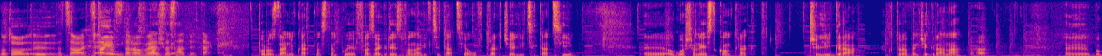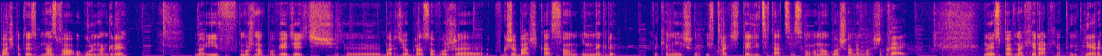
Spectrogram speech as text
No to... Y, To co? Wtajemnicz nas w Podstawowe zasady, tak. Po rozdaniu kart następuje faza gry zwana licytacją. W trakcie licytacji y, ogłaszany jest kontrakt, czyli gra, która będzie grana. Aha. Y, bo Baśka to jest nazwa ogólna gry. No i w, można powiedzieć y, bardziej obrazowo, że w grze Baśka są inne gry, takie mniejsze. I w trakcie tej licytacji są one ogłaszane właśnie. Okej. No jest pewna hierarchia tych gier.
